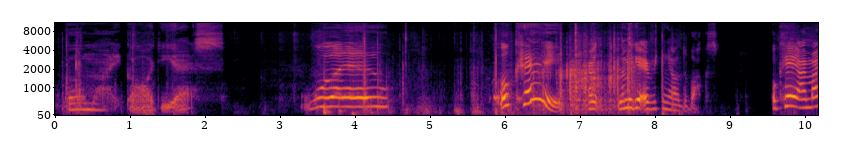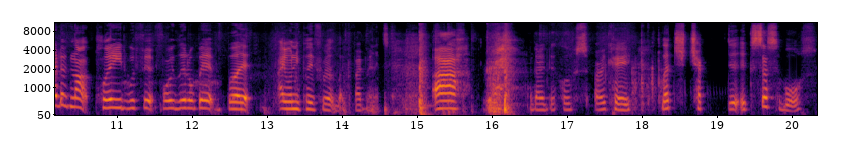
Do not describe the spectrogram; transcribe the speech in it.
oh my God, yes. Whoa. Okay. Alright, let me get everything out of the box. Okay, I might have not played with it for a little bit, but I only played for like five minutes. Ah. Uh, Gotta get close. Okay, let's check the accessibles.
